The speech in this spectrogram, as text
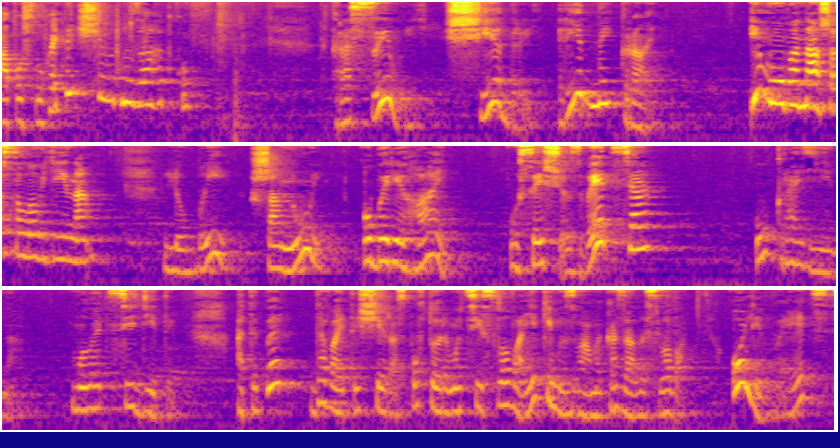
А послухайте ще одну загадку. Красивий, щедрий, рідний край. І мова наша солов'їна. Люби, шануй, оберігай усе, що зветься Україна. Молодці діти. А тепер давайте ще раз повторимо ці слова, які ми з вами казали слова. Олівець,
